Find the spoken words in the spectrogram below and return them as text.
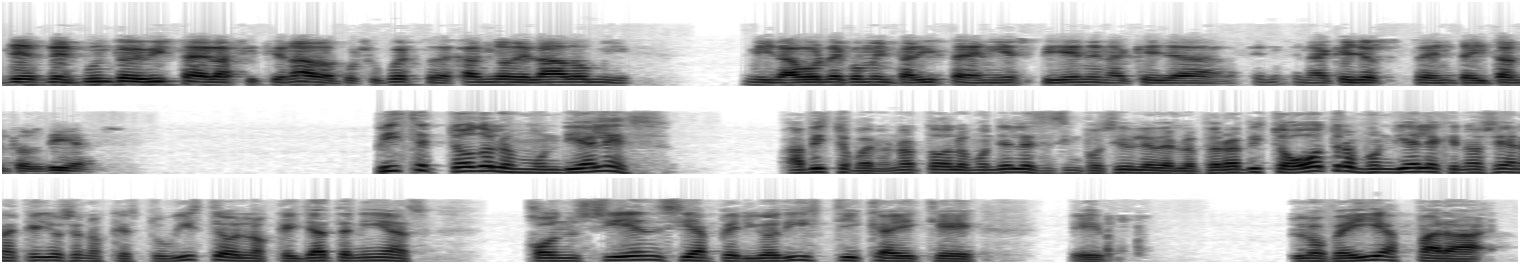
desde el punto de vista del aficionado, por supuesto, dejando de lado mi, mi labor de comentarista en ESPN en, aquella, en, aquellos treinta y tantos días. ¿Viste todos los mundiales? ¿Has visto, bueno, no todos los mundiales es imposible verlo, pero has visto otros mundiales que no sean aquellos en los que estuviste o en los que ya tenías conciencia periodística y que eh, los veías para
